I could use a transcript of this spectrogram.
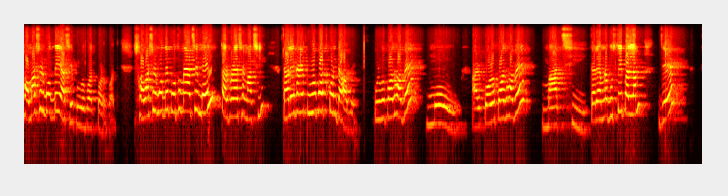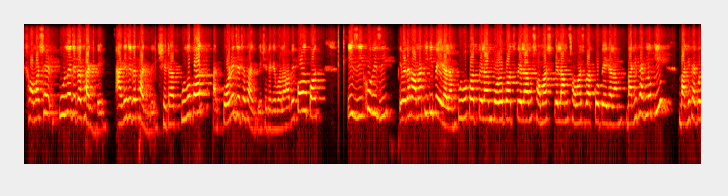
সমাসের মধ্যেই আছে পূর্বপদ, পরপদ। সমাসের মধ্যে প্রথমে আছে মৌ, তারপরে আছে মাছি। তাহলে এখানে পূর্বপদ কোনটা হবে? পূর্বপদ হবে মৌ, আর পরপদ হবে মাছি। তাহলে আমরা বুঝতেই পারলাম যে সমাসের পূর্বে যেটা থাকবে, আগে যেটা থাকবে, সেটা পূর্বপদ, আর পরে যেটা থাকবে, সেটাকে বলা হবে পরপদ। ইজি খুব ইজি এবার দেখো আমরা কি কি পেয়ে গেলাম? পূর্বপদ পেলাম, পরপদ পেলাম, সমাস পেলাম, সমাস বাক্য পেয়ে গেলাম। বাকি থাকল কি? বাকি থাকল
